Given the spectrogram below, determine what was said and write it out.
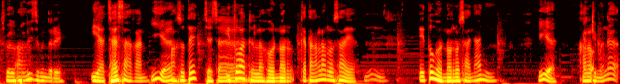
jual beli sebenarnya. iya jasa kan. Iya, Maksudnya jasa itu adalah honor katakanlah Rosa ya. Mm, Itu honor Rosa nyanyi. iya. Kalau gimana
